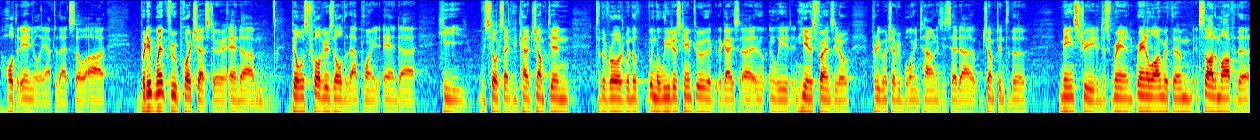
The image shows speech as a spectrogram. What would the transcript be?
hold it annually after that. So, uh, but it went through Portchester, and um, Bill was 12 years old at that point, and uh, he was so excited he kind of jumped in to the road when the when the leaders came through, the, the guys uh, in, in, the lead, and he and his friends, you know, pretty much every boy in town, as he said, uh, jumped into the main street and just ran ran along with them and saw them off at the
